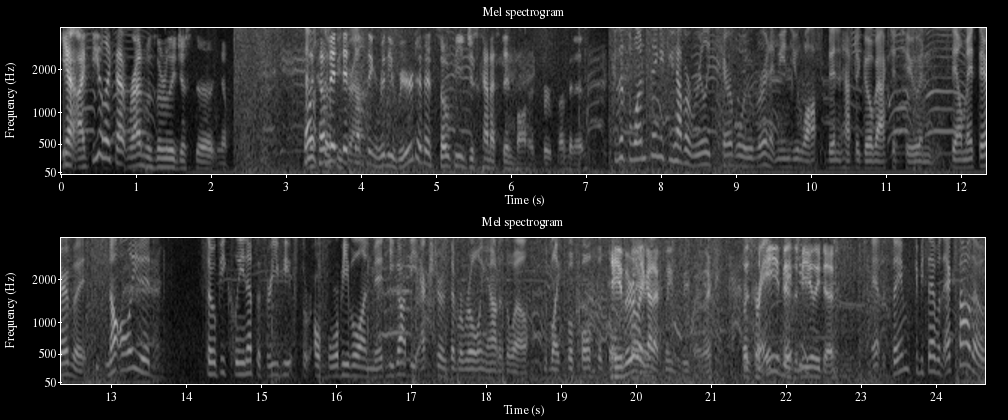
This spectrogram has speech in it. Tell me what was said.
yeah, I feel like that round was literally just uh, you know. That the Covenant did round. something really weird, and then Soapy just kind of spin botted for a minute. Because it's one thing if you have a really terrible Uber and it means you lost bin and have to go back to two and stalemate there, but not only did Soapy clean up the three pe or four people on mid. He got the extras that were rolling out as well. With like both the Hey, he literally got a clean sweep right there. But Habib is immediately dead. Yeah, the same could be said with Exile though.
